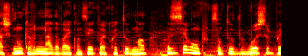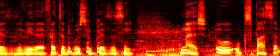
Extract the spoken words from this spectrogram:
acho que nunca nada vai acontecer, que vai correr tudo mal, mas isso é bom porque são tudo boas surpresas. A vida é feita de boas surpresas assim. Mas o, o que se passa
